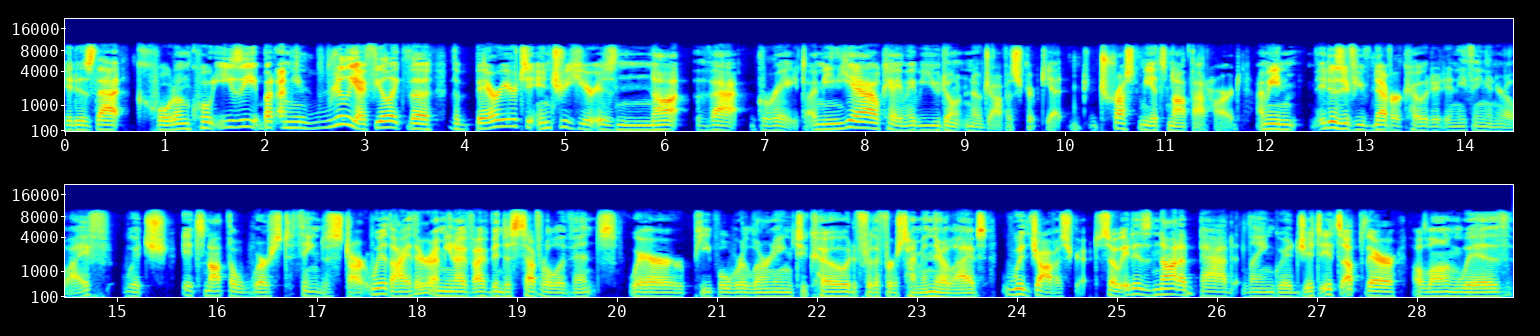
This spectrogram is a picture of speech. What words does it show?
It is that quote unquote easy, but I mean, really, I feel like the the barrier to entry here is not that great. I mean, yeah, okay, maybe you don't know JavaScript yet. Trust me, it's not that hard. I mean, it is if you've never coded anything in your life, which it's not the worst thing to start with either. I mean, I've I've been to several events where people were learning to code for the first time in their lives with JavaScript. So it is not a bad language. It, it's up there along with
